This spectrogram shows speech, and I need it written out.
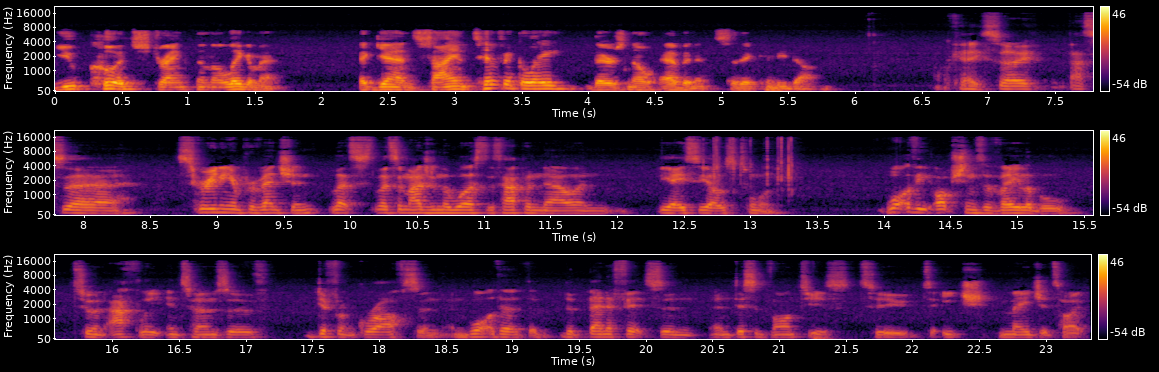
you could strengthen the ligament again, scientifically, there's no evidence that it can be done. Okay, so that's uh, screening and prevention. Let's let's imagine the worst has happened now and the ACL is torn. What are the options available to an athlete in terms of different grafts and, and what are the, the, the benefits and, and disadvantages to, to each major type?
